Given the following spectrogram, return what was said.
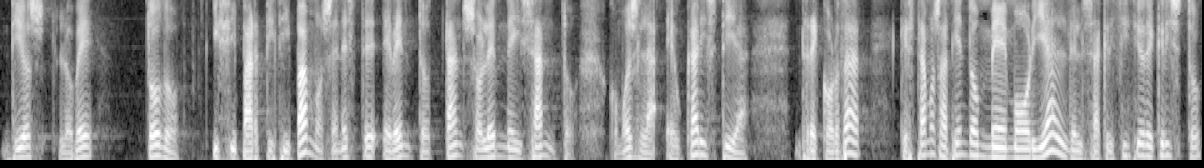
Dios lo ve todo. Y si participamos en este evento tan solemne y santo como es la Eucaristía, recordad que estamos haciendo memorial del sacrificio de Cristo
